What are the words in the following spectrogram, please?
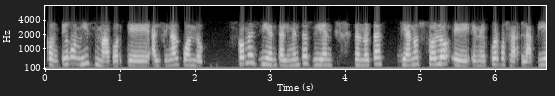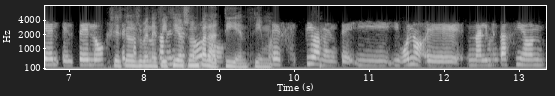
contigo misma, porque al final cuando comes bien, te alimentas bien, lo notas ya no solo eh, en el cuerpo, o sea, la piel, el pelo. Si es que es los beneficios son todo. para ti encima. Efectivamente, y, y bueno, eh, una alimentación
